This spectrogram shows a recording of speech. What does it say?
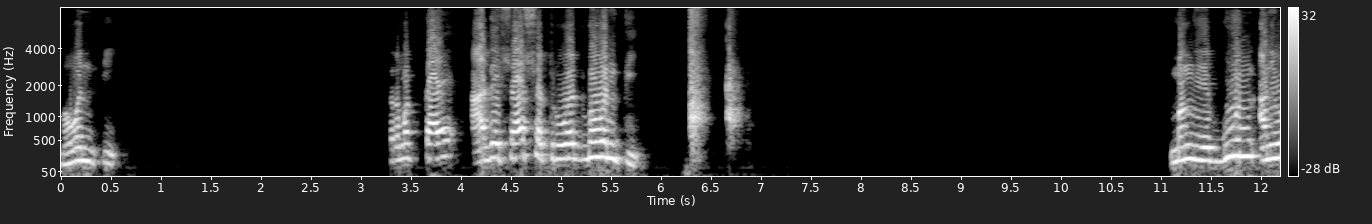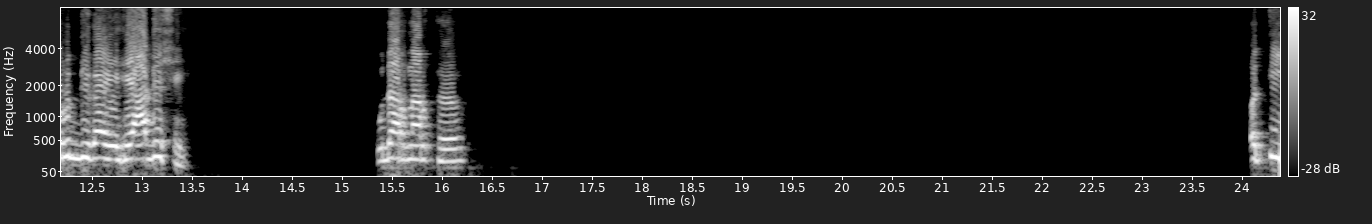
भवंती. तर मग काय? आदेशा शत्रुवत भवंती. मग हे गुण आणि वृद्धी काय? हे आदेश आहे. उदाहरणार्थ अति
